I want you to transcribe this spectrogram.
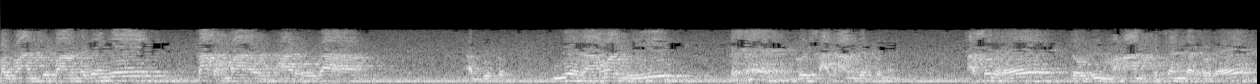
भगवान के प्राण लगेंगे तब हमारा उद्धार होगा। अब देखो, ये रावण भी कोई साधारण व्यक्ति नहीं। असुर है तो भी महान, प्रचंड असुर है।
